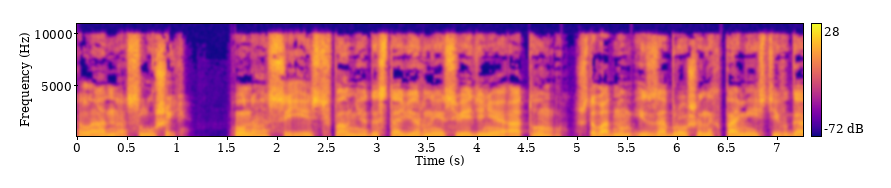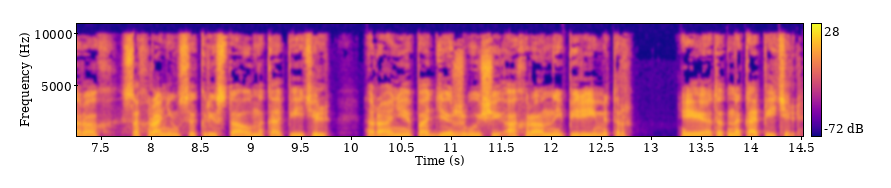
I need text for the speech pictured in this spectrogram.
Ладно, слушай. У нас есть вполне достоверные сведения о том, что в одном из заброшенных поместий в горах сохранился кристалл-накопитель, ранее поддерживающий охранный периметр. И этот накопитель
